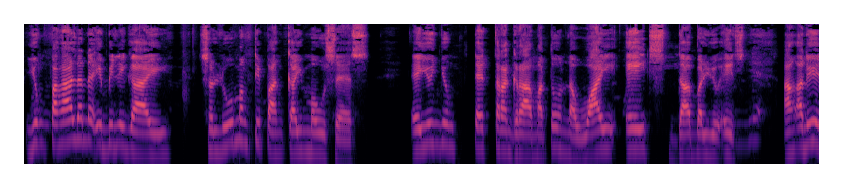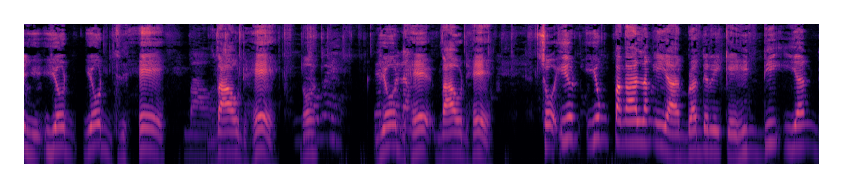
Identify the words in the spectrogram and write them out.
yung pangalan na ibinigay sa lumang tipan kay Moses eh yun yung tetragrammaton na YHWH ang ano yun yod yod he. Vowed he no Yod he, vowed he. So, yun, yung pangalang iyan, Brother Ricky, hindi yan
